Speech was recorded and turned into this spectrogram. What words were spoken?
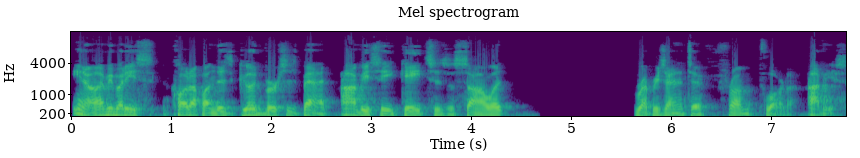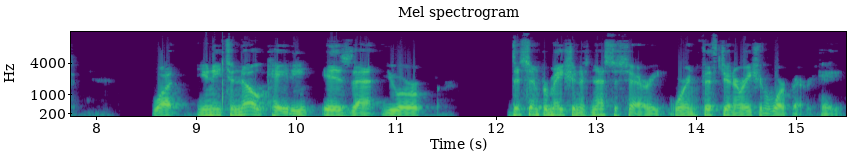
you know, everybody's caught up on this good versus bad. Obviously, Gaetz is a solid representative from Florida. Obviously. What you need to know, Katie, is that your disinformation is necessary. We're in fifth generation warfare, Katie.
